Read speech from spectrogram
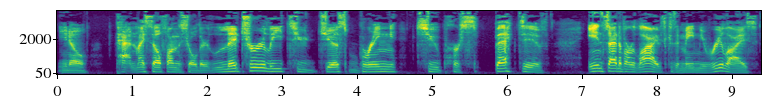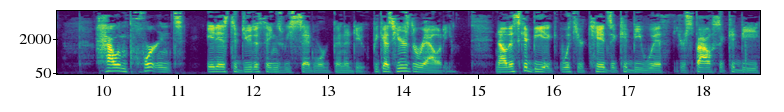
you know, patting myself on the shoulder, literally to just bring to perspective inside of our lives because it made me realize how important it is to do the things we said we're going to do. Because here's the reality now, this could be with your kids, it could be with your spouse, it could be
